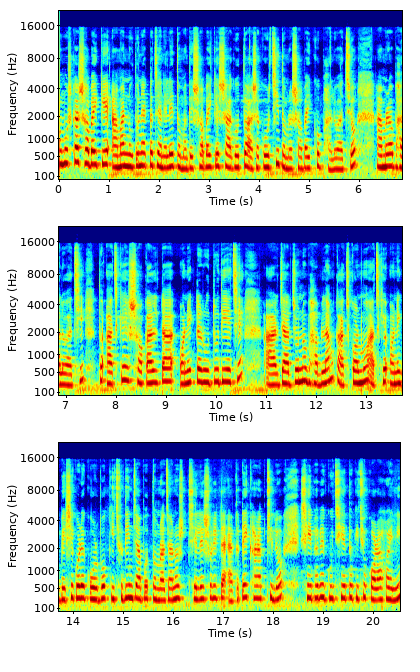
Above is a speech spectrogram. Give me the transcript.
নমস্কার সবাইকে। আমার নতুন একটা চ্যানেলে তোমাদের সবাইকে স্বাগত। আশা করছি তোমরা সবাই খুব ভালো আছো। আমরাও ভালো আছি। তো আজকে সকালটা অনেকটা রুদ্র দিয়েছে। আর যার জন্য ভাবলাম কাজকর্ম আজকে অনেক বেশি করে করব। কিছুদিন যাবত তোমরা জানো ছেলের শরীরটা এতটাই খারাপ ছিল, সেইভাবে গুছিয়ে তো কিছু করা হয়নি।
